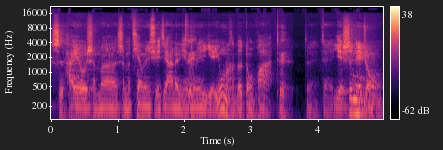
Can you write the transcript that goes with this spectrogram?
是还有什么什么天文学家的那些东西，也用了很多动画。对。对对，也是那种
